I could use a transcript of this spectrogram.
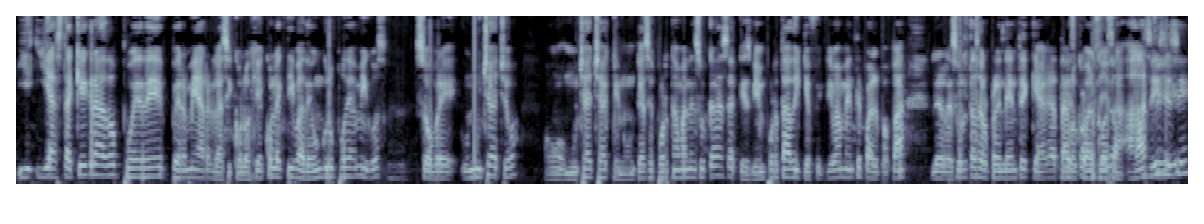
y, y, hasta qué grado puede permear la psicología colectiva de un grupo de amigos sobre un muchacho o muchacha que nunca se porta mal en su casa, que es bien portado y que efectivamente para el papá le resulta sorprendente que haga tal o cual cosa. Ah, sí, sí, sí,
